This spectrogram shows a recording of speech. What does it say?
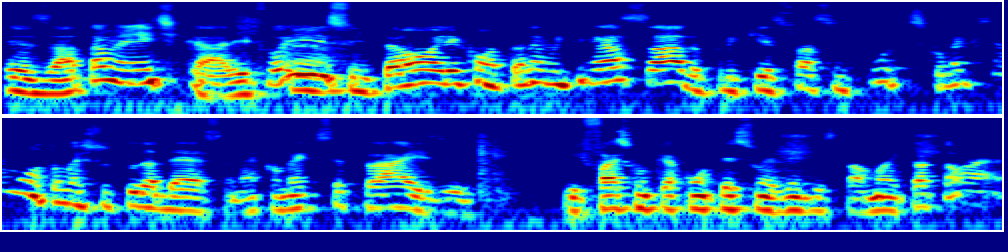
Exatamente, cara. E foi É. isso. Então ele contando é muito engraçado, porque você fala assim, putz, como é que você monta uma estrutura dessa, né? Como é que você traz e, e faz com que aconteça um evento desse tamanho e tal. Então é,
